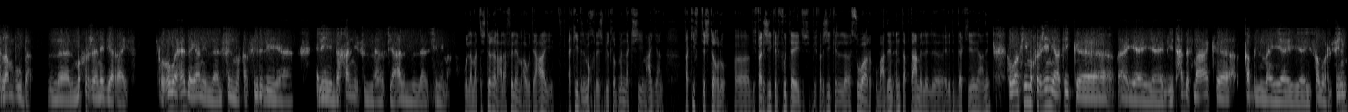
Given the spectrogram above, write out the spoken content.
لامبوبا المخرجة نادية الرايس وهو هذا يعني الفيلم القصير اللي اللي دخلني في في عالم السينما. ولما تشتغل على فيلم أو دعاية أكيد المخرج بيطلب منك شيء معين. فكيف بتشتغلوا بيفرجيك الفوتاج بيفرجيك الصور وبعدين أنت بتعمل اللي بدك إياه يعني؟ هو في مخرجين يعطيك بيتحدث معك قبل ما يصور الفيلم.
